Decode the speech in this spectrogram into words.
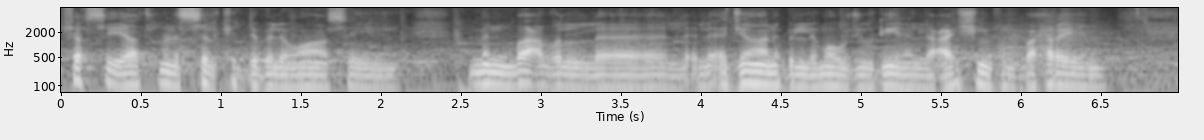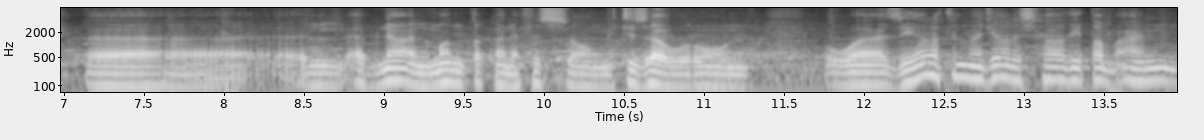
شخصيات من السلك الدبلوماسي من بعض الأجانب اللي موجودين اللي عايشين في البحرين. آه، الأبناء المنطقة نفسهم يتزاورون. وزيارة المجالس هذه طبعا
